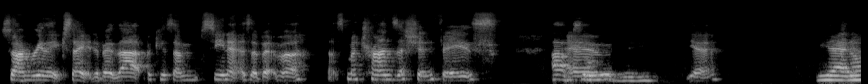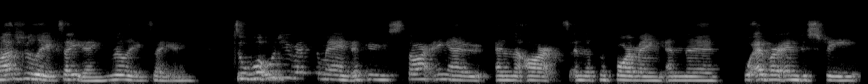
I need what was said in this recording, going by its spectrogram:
So I'm really excited about that because I'm seeing it as a bit of a that's my transition phase. Absolutely. Um, yeah. Yeah, no, that's really exciting. Really exciting. So, what would you recommend if you're starting out in the arts and the performing and the whatever industry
